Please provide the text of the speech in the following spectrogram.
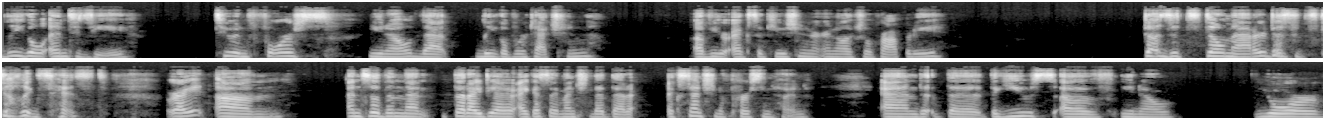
legal entity to enforce, you know, that legal protection of your execution or intellectual property, does it still matter? Does it still exist? Right? Um, and so then that that idea, I guess I mentioned that that extension of personhood and the the use of, you know, your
